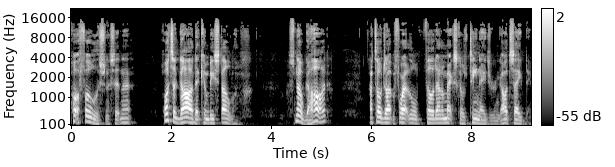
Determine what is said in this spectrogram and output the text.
What foolishness, isn't it? What's a God that can be stolen? It's no God. I told you right before that little fellow down in Mexico was a teenager and God saved him.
